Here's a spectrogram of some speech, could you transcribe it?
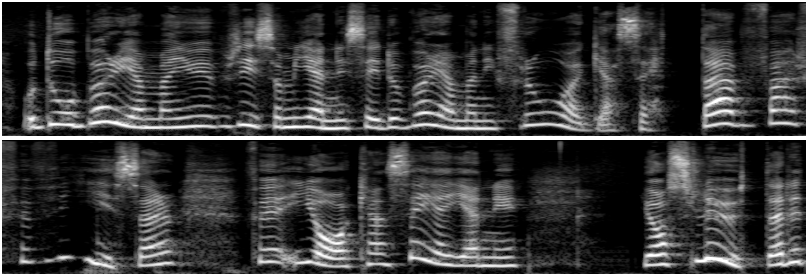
Och då börjar man ju, precis som Jenny säger, då börjar man ifrågasätta. Varför visar... För jag kan säga Jenny, jag slutade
